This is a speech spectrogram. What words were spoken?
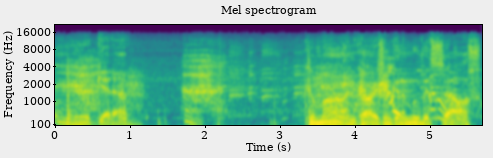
You Get up. Come on, car isn't gonna move itself.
